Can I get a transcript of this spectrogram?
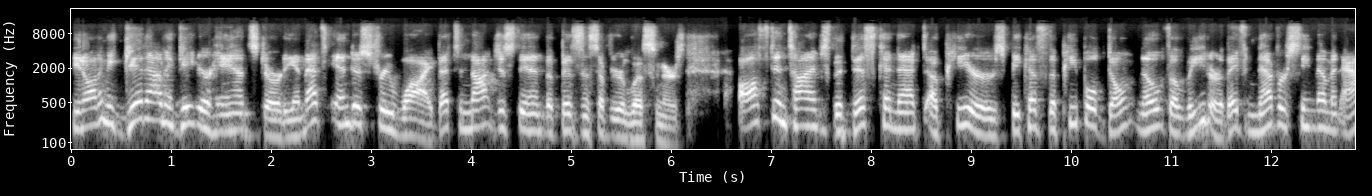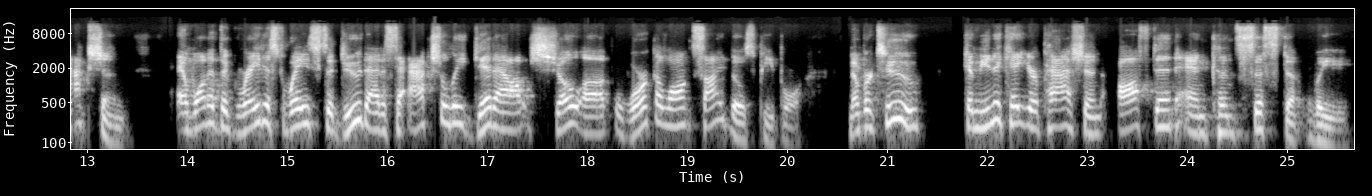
You know what I mean? Get out and get your hands dirty. And that's industry wide. That's not just in the business of your listeners oftentimes the disconnect appears because the people don't know the leader. They've never seen them in action. And one of the greatest ways to do that is to actually get out, show up, work alongside those people. Number two, communicate your passion often and consistently.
